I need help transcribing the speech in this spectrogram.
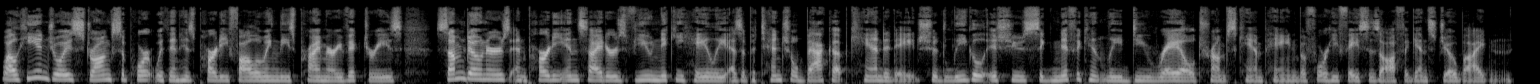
While he enjoys strong support within his party following these primary victories, some donors and party insiders view Nikki Haley as a potential backup candidate should legal issues significantly derail Trump's campaign before he faces off against Joe Biden.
